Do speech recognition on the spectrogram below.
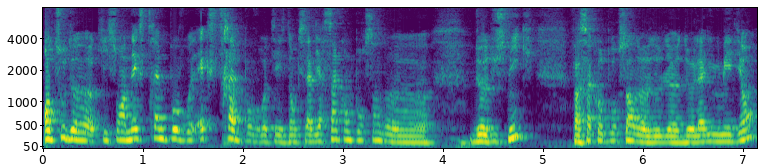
en dessous de qui sont en extrême pauvreté, extrême pauvreté. Donc c'est-à-dire 50% de, de du SMIC, enfin 50% de, de, de la ligne médian.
